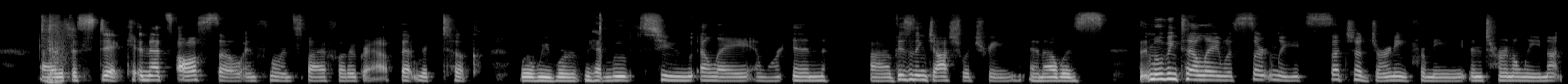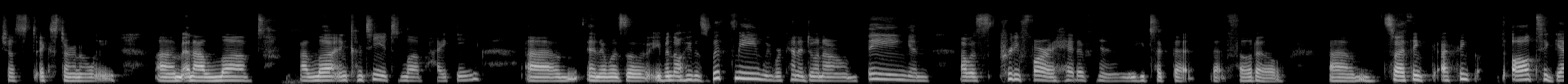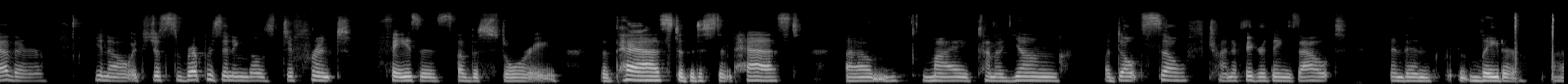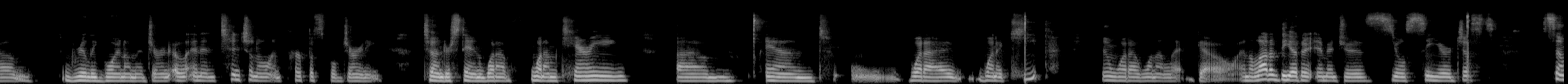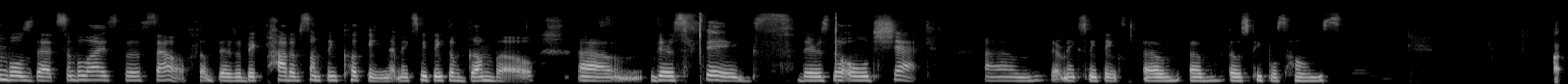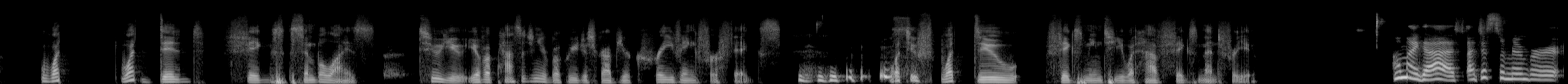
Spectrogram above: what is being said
uh, yes. with a stick. And that's also influenced by a photograph that Rick took where we were, we had moved to LA and we're in uh, visiting Joshua Tree. And I was, moving to LA was certainly such a journey for me internally, not just externally. Um, and I loved, I love and continue to love hiking. Um, and it was a, even though he was with me, we were kind of doing our own thing and I was pretty far ahead of him and he took that, that photo. Um, so I think I think all together, you know, it's just representing those different phases of the story, the past, the distant past, um, my kind of young adult self trying to figure things out, and then later um, really going on a journey, an intentional and purposeful journey to understand what I'm what I'm carrying um, and what I want to keep and what I want to let go. And a lot of the other images you'll see are just symbols that symbolize the South. There's a big pot of something cooking that makes me think of gumbo. Um, there's figs. There's the old shack um, that makes me think of, of those people's homes. Uh, what what did figs symbolize to you? You have a passage in your book where you describe your craving for figs. what do what do figs mean to you? What have figs meant for you? Oh my gosh, I just remember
